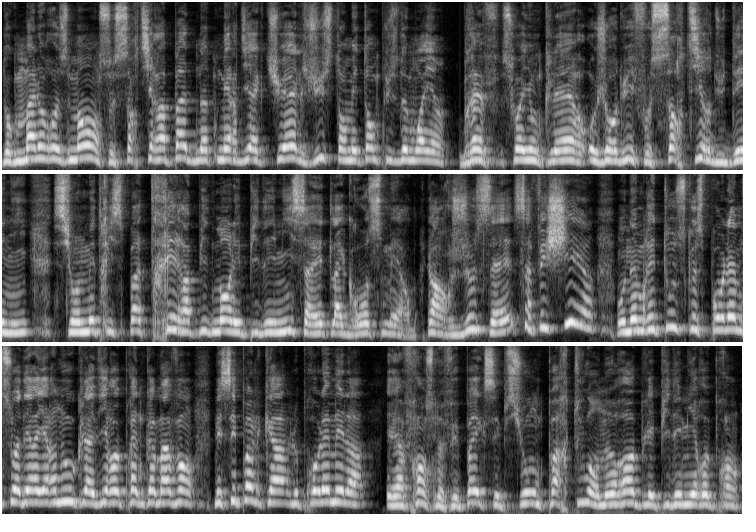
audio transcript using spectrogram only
Donc malheureusement, on se sortira pas de notre merdier actuel juste en mettant plus de moyens. Bref, soyons clairs, aujourd'hui il faut sortir du déni. Si on ne maîtrise pas très rapidement l'épidémie, ça va être la grosse merde. Alors je sais, ça fait chier, hein. on aimerait tous que ce problème soit derrière nous, que la vie reprenne comme avant. Mais c'est pas le cas, le problème est là. Et la France ne fait pas exception, partout en Europe l'épidémie reprend,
